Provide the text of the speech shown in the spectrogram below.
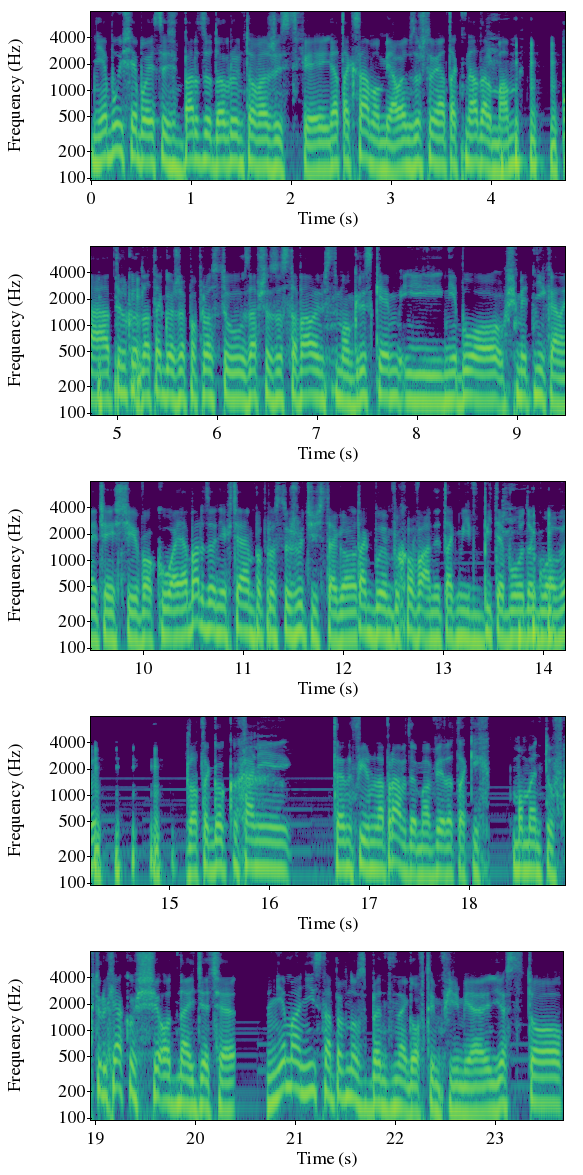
nie bój się, bo jesteś w bardzo dobrym towarzystwie. Ja tak samo miałem, zresztą ja tak nadal mam, a tylko dlatego, że po prostu zawsze zostawałem z tym ogryskiem i nie było śmietnika najczęściej wokół, a ja bardzo nie chciałem po prostu rzucić tego. Tak byłem wychowany, tak mi wbite było do głowy. Dlatego, kochani, ten film naprawdę ma wiele takich momentów, w których jakoś się odnajdziecie. Nie ma nic na pewno zbędnego w tym filmie. Jest to,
